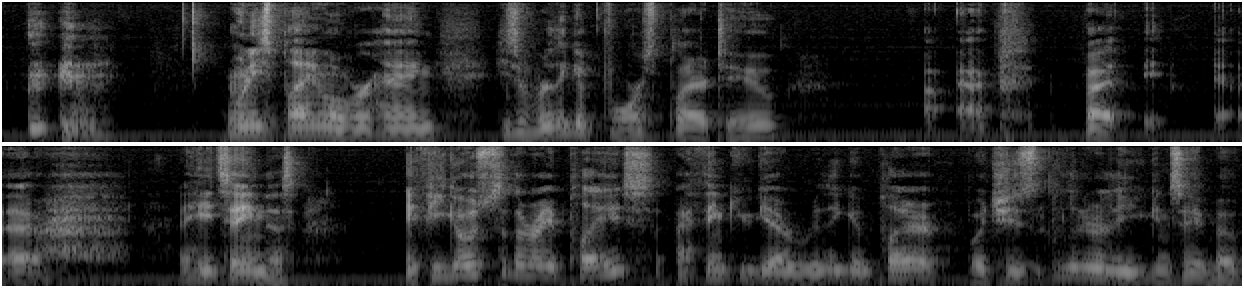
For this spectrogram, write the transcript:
when he's playing overhang, he's a really good force player too. Uh, uh, but uh, I hate saying this. If he goes to the right place, I think you get a really good player, which is literally you can say about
